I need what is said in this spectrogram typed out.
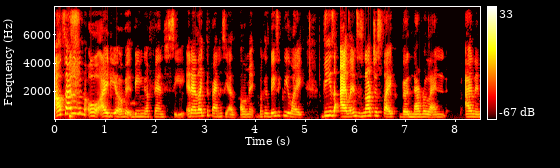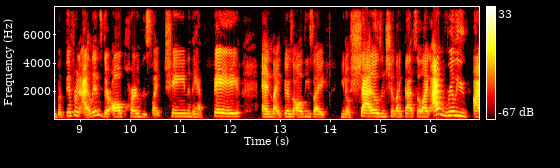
outside of the whole idea of it being a fantasy, and I like the fantasy element because basically, like these islands is not just like the Neverland island, but different islands. They're all part of this like chain, and they have fae, and like there's all these like you know shadows and shit like that. So like i really i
